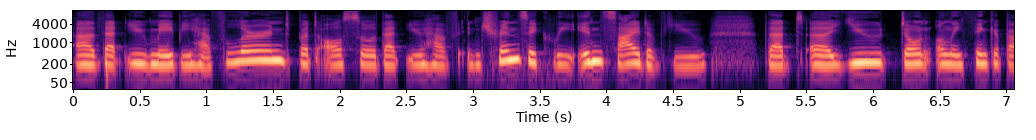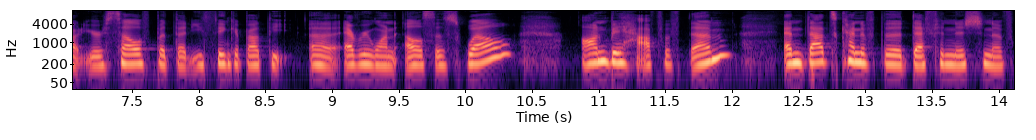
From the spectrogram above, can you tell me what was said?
uh, that you maybe have learned, but also that you have intrinsically inside of you that uh, you don't only think about yourself, but that you think about the uh, everyone else as well on behalf of them. And that's kind of the definition of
